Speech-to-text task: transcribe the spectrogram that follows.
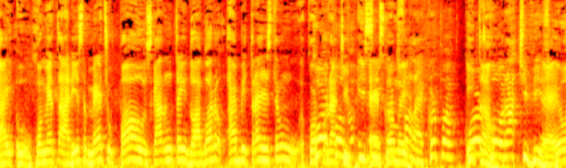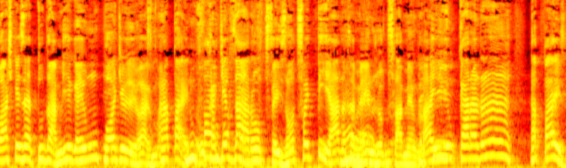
aí o, o comentarista mete o pau, os caras não têm dó. Agora, a arbitragem, eles têm um corporativo. Corpo, isso é, que eu te falar, é corpo, Então, corporativismo. É, eu acho que eles é tudo amigo, aí um pode. Mas, rapaz, Não o você. Daronco fez ontem foi piada Não, também é. no jogo do Flamengo lá. Tem que- E o cara, ah, rapaz,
